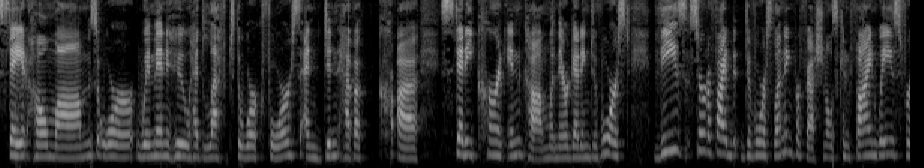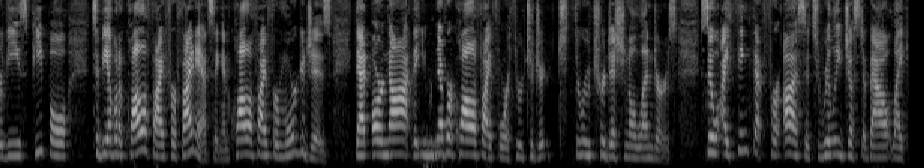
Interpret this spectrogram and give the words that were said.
stay at home moms or women who had left the workforce and didn't have a uh, steady current income when they're getting divorced, these certified divorce lending professionals can find ways for these people to be able to qualify for financing and qualify for mortgages that are not that you would never qualify for through tra- through traditional lenders. So I think that for us, it's really just about like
